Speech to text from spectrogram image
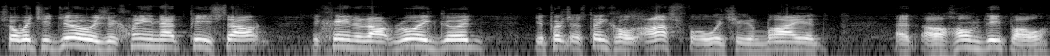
So what you do is you clean that piece out, you clean it out really good, you put this thing called Ospho, which you can buy at, at uh, Home Depot.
